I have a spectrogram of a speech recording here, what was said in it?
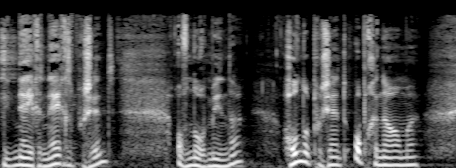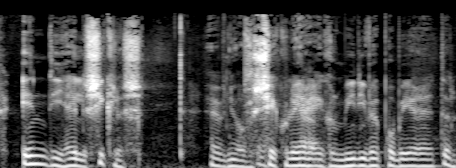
niet 99% of nog minder, 100% opgenomen in die hele cyclus. We hebben het nu over circulaire economie die we proberen te...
